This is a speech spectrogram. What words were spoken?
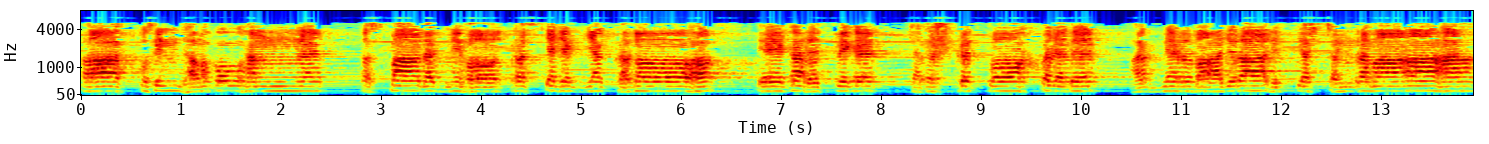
ताः कुसिन्धमपोहन् तस्मादग्निहोत्रस्य यज्ञक्रतोः एकऋत्विक् चतुष्कृत्वोह्वयत् अग्निर्वायुरादित्यश्चन्द्रमाः।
